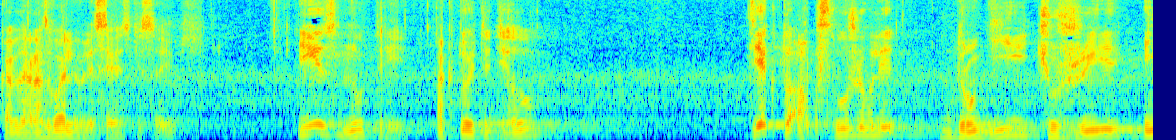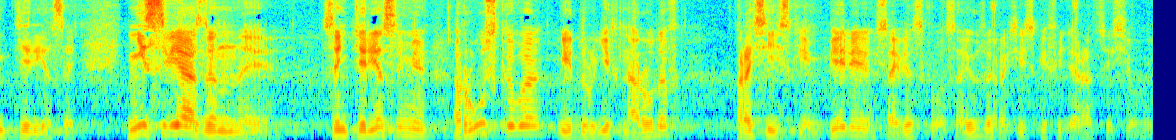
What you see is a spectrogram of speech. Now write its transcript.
когда разваливали Советский Союз изнутри. А кто это делал? Те, кто обслуживали другие чужие интересы, не связанные с интересами русского и других народов Российской империи, Советского Союза и Российской Федерации сегодня.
